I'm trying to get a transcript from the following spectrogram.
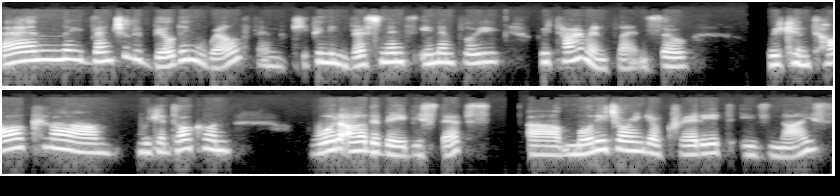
and eventually building wealth and keeping investments in employee retirement plans. So we can talk um, we can talk on what are the baby steps. Uh, monitoring your credit is nice,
